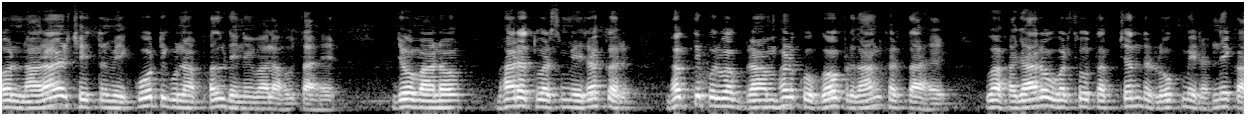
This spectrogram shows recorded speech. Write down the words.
और नारायण क्षेत्र में कोटि गुना फल देने वाला होता है। जो मानव भारतवर्ष में रहकर भक्तिपूर्वक ब्राह्मण को गौ प्रदान करता है, वह हज़ारों वर्षों तक चंद्र लोक में रहने का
